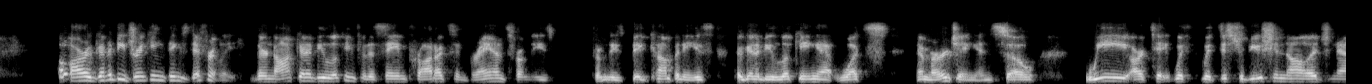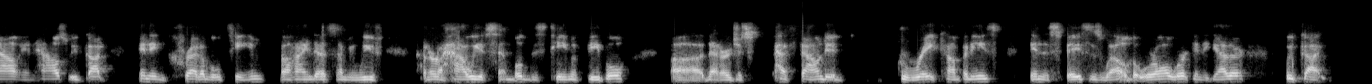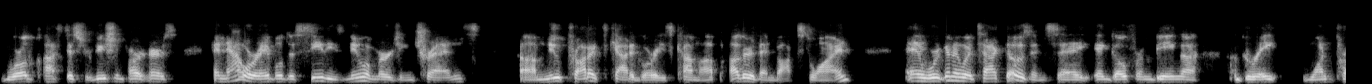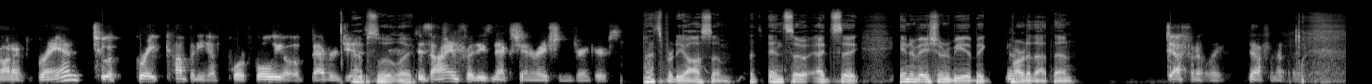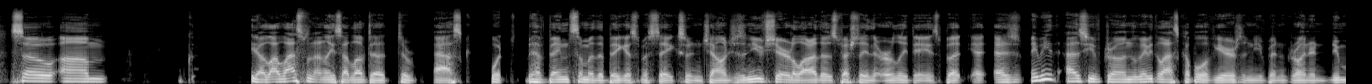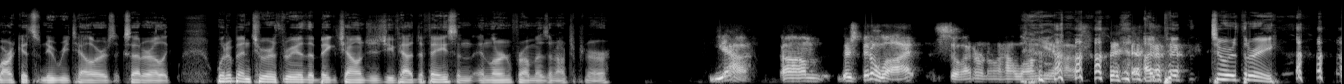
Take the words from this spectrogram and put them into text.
are going to be drinking things differently. They're not going to be looking for the same products and brands from these from these big companies. They're going to be looking at what's emerging, and so we are ta- with with distribution knowledge now in house. We've got an incredible team behind us. I mean, we've I don't know how we assembled this team of people uh, that are just have founded great companies in the space as well, but we're all working together. We've got world class distribution partners. And now we're able to see these new emerging trends, um, new product categories come up other than boxed wine. And we're going to attack those and say, and go from being a, a great one product brand to a great company of portfolio of beverages absolutely. designed for these next generation drinkers. That's pretty awesome. And so i'd say innovation would be a big part of that then. Definitely. Definitely. So um you know last but not least i'd love to to ask what have been some of the biggest mistakes and challenges. And you've shared a lot of those especially in the early days but as maybe as you've grown maybe the last couple of years and you've been growing in new markets new retailers et cetera like what have been two or three of the big challenges you've had to face and, and learn from as an entrepreneur? Yeah um, there's been a lot so i don't know how long you have. I picked two or three.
